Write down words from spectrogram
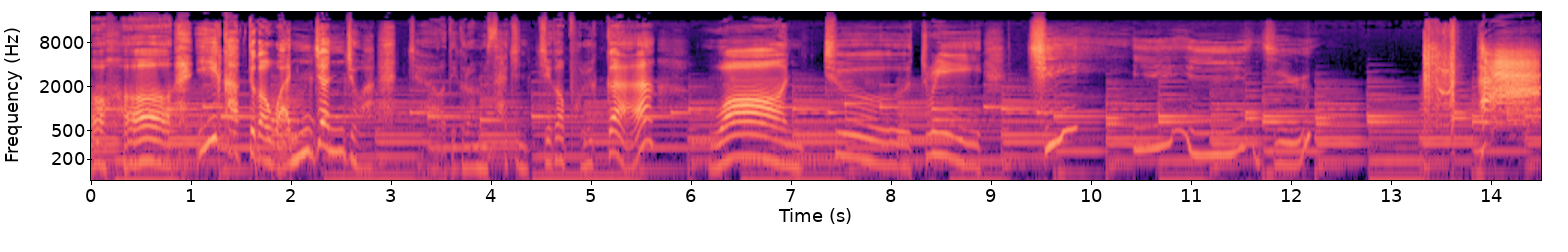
어허, 이 각도가 완전 좋아. 자, 어디 그럼 사진 찍어 볼까? one, two, three, 치즈. 하!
